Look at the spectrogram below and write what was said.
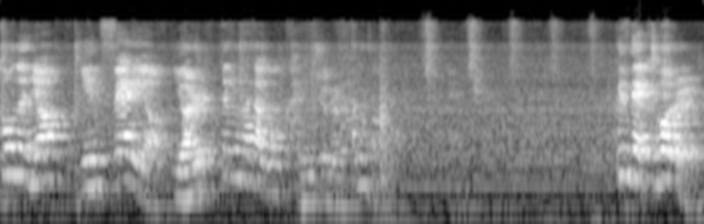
또는요 inferior, 열등하다고 간주를 하는 겁니다. 네. 근데 그거를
